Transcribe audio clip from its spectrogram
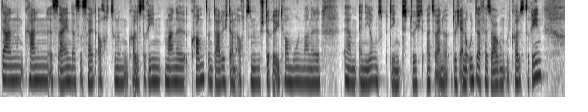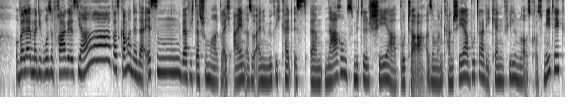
dann kann es sein, dass es halt auch zu einem Cholesterinmangel kommt und dadurch dann auch zu einem Steroidhormonmangel ähm, ernährungsbedingt durch, also eine, durch eine Unterversorgung mit Cholesterin. Und weil da immer die große Frage ist, ja, was kann man denn da essen, werfe ich das schon mal gleich ein. Also eine Möglichkeit ist ähm, Nahrungsmittel Shea Butter. Also man kann Shea Butter, die kennen viele nur aus Kosmetik.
